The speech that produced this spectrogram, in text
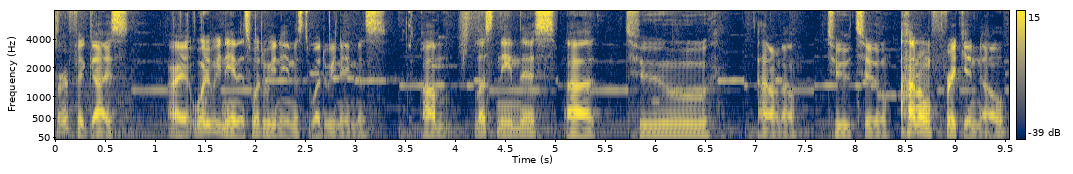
Perfect, guys. All right, what do we name this? What do we name this? What do we name this? Um, let's name this, uh, two, I don't know. Two, two. I don't freaking know.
